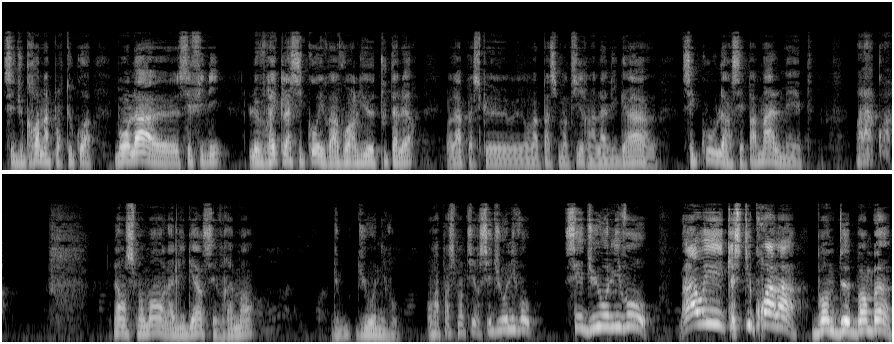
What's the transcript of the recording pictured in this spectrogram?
C'est du grand n'importe quoi. Bon, là, euh, c'est fini. Le vrai Classico, il va avoir lieu tout à l'heure. Voilà, parce que on va pas se mentir, hein, la Liga, euh, c'est cool, hein, c'est pas mal, mais voilà, quoi. Là, en ce moment, la Ligue 1, c'est vraiment du, haut niveau. On va pas se mentir, c'est du haut niveau. C'est du haut niveau. Ah oui, qu'est-ce que tu crois là? Bande de bambins.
